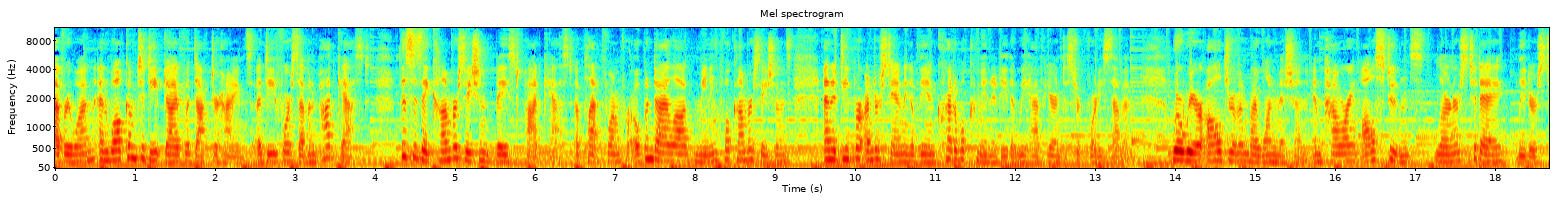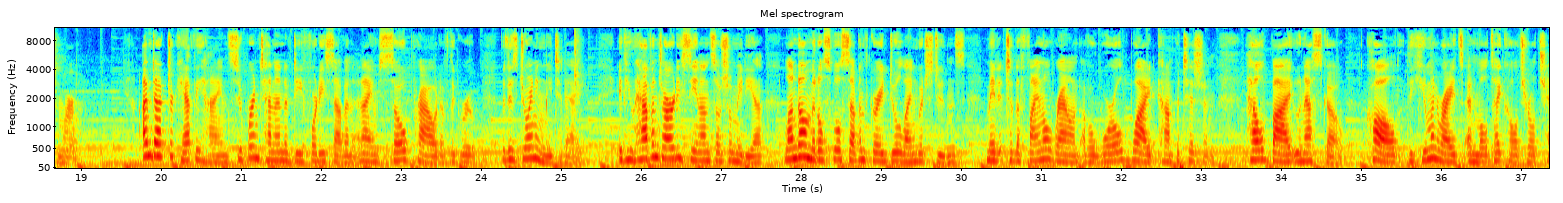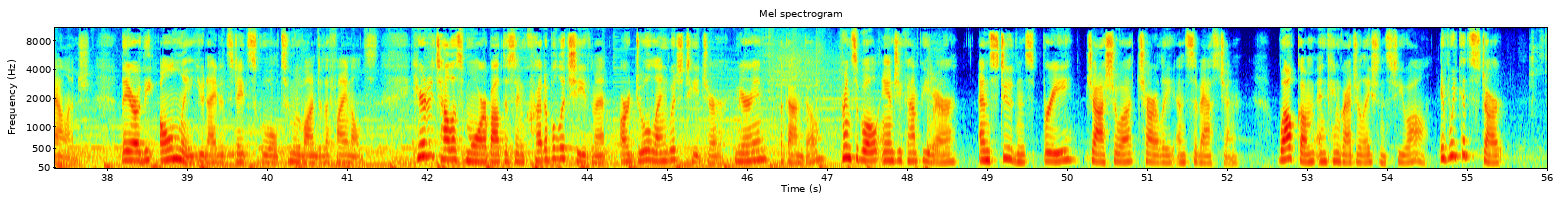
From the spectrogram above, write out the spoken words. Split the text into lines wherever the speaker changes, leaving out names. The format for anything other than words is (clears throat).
everyone, and welcome to Deep Dive with Dr. Hinz, a D47 podcast. This is a conversation based podcast, a platform for open dialogue, meaningful conversations, and a deeper understanding of the incredible community that we have here in District 47, where we are all driven by one mission empowering all students, learners today, leaders tomorrow. I'm Dr. Kathy Hinz, Superintendent of D47, and I am so proud of the group that is joining me today. If you haven't already seen on social media, Lundahl Middle School 7th grade dual language students made it to the final round of a worldwide competition held by UNESCO called the Human Rights and Multicultural Challenge. They are the only United States school to move on to the finals. Here to tell us more about this incredible achievement are dual language teacher Miren Ogando, principal Angie Compere, and students Bri, Joshua, Charlie, and Sebastian. Welcome and congratulations to you all. If we could start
